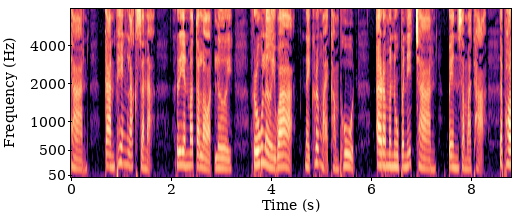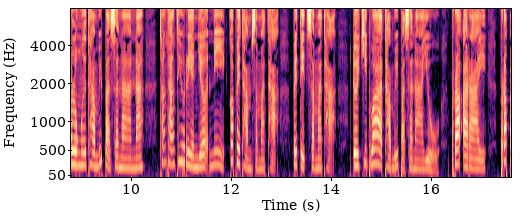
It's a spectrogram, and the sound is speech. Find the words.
ฌานการเพ่งลักษณะ เรียนมาตลอดเลย รู้เลยว่าในเครื่องหมายคำพูด อารามณูปนิชฌาน เป็นสมถะ แต่พอลงมือทำวิปัสสนานะ ทั้งๆทที่เรียนเยอะนี่ก็ไปทำสมถะ ไปติดสมถะ โดยคิดว่าทำวิปัสสนาอยู่ เพราะอะไร เพราะไป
